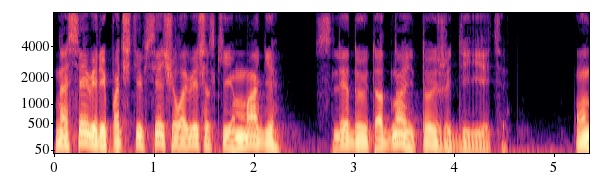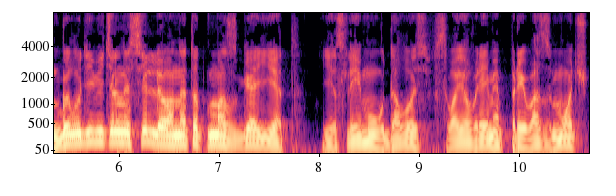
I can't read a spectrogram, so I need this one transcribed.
На севере почти все человеческие маги следуют одной и той же диете. Он был удивительно силен, этот мозгоед, если ему удалось в свое время превозмочь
